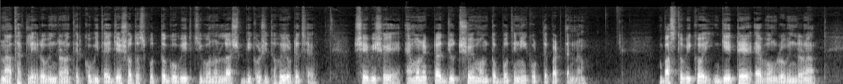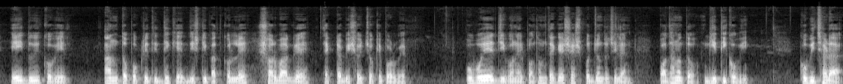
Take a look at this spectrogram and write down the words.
না থাকলে রবীন্দ্রনাথের কবিতায় যে স্বতঃস্ফূর্ত গভীর জীবন উল্লাস বিকশিত হয়ে উঠেছে, সে বিষয়ে এমন একটা জুৎসই মন্তব্য তিনি করতে পারতেন না। বাস্তবিকই গেটে এবং রবীন্দ্রনাথ এই দুই কবির আন্তঃপ্রকৃতির দিকে দৃষ্টিপাত করলে সর্বাগ্রে একটা বিষয় চোখে পড়বে। উভয়ে জীবনের প্রথম থেকে শেষ পর্যন্ত ছিলেন প্রধানত গীতি কবি। কবি ছাড়া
